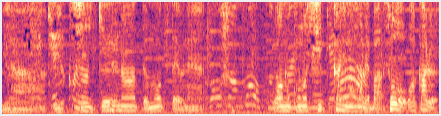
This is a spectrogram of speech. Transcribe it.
いやうちいけるなって思ったよね。後半もこのこのしっかり守れば。そうわかる。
